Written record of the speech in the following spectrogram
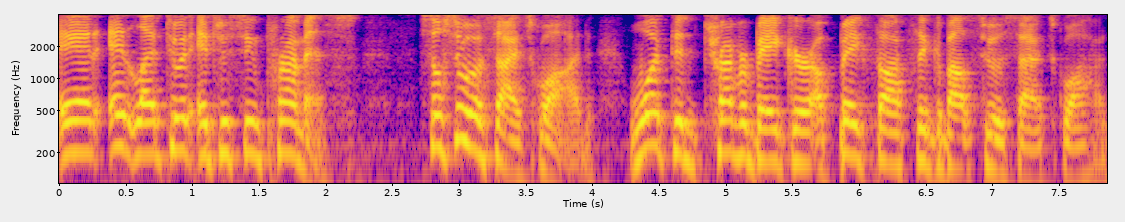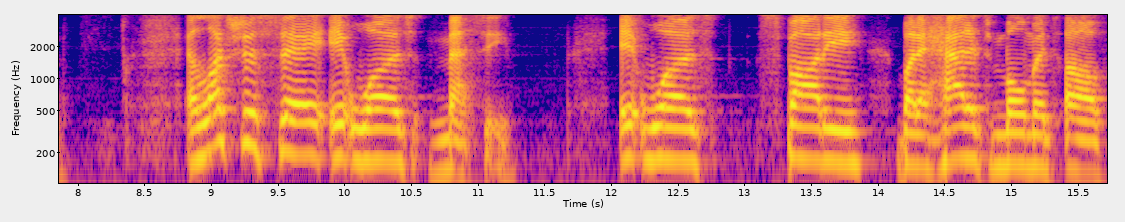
And it led to an interesting premise. So, Suicide Squad. What did Trevor Baker of Baked Thoughts think about Suicide Squad? And let's just say it was messy. It was spotty, but it had its moments of,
